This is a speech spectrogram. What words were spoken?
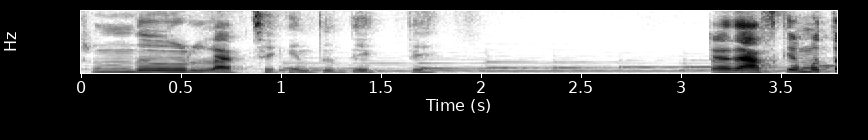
সুন্দর লাগছে কিন্তু দেখতে। তা আজকের মতো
